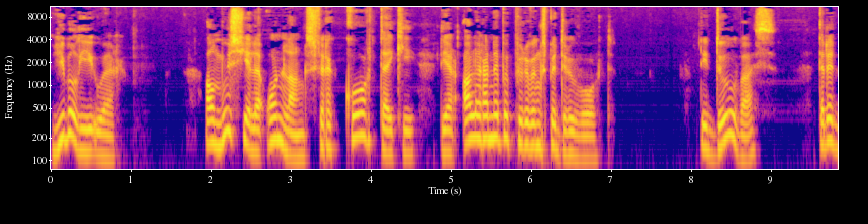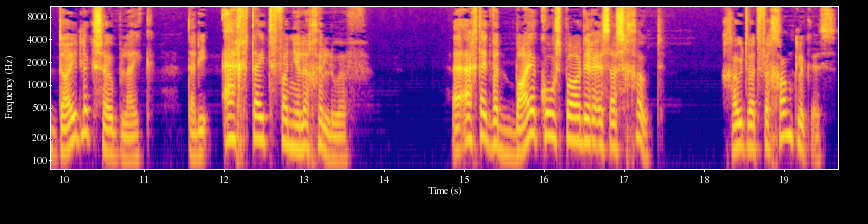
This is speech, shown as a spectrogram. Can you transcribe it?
Jubel hieroor. Al moes julle onlangs vir 'n kort tydjie deur allerlei beproewings bedroef word. Die doel was dat dit duidelik sou blyk dat die egtheid van julle geloof 'n egtheid wat baie kosbaarder is as goud goud wat verganklik is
